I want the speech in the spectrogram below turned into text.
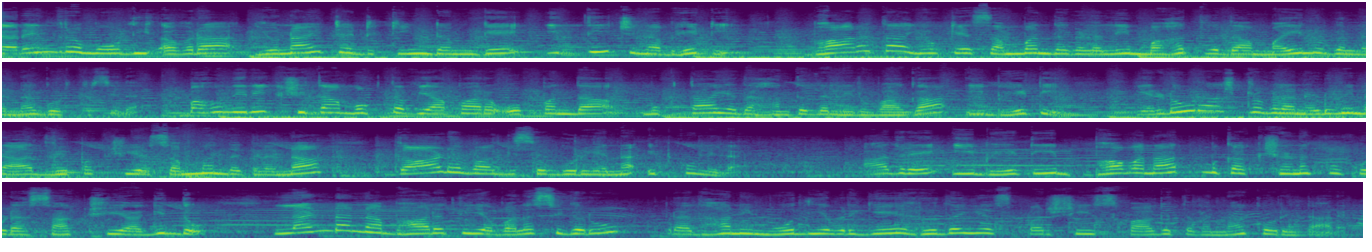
ನರೇಂದ್ರ ಮೋದಿ ಅವರ ಯುನೈಟೆಡ್ ಕಿಂಗ್ಡಮ್ಗೆ ಇತ್ತೀಚಿನ ಭೇಟಿ ಭಾರತ ಯುಕೆ ಸಂಬಂಧಗಳಲ್ಲಿ ಮಹತ್ವದ ಮೈಲುಗಲ್ಲನ್ನು ಗುರುತಿಸಿದೆ. ಬಹುನಿರೀಕ್ಷಿತ ಮುಕ್ತ ವ್ಯಾಪಾರ ಒಪ್ಪಂದ ಮುಕ್ತಾಯದ ಹಂತದಲ್ಲಿರುವಾಗ ಈ ಭೇಟಿ ಎರಡೂ ರಾಷ್ಟ್ರಗಳ ನಡುವಿನ ದ್ವಿಪಕ್ಷೀಯ ಸಂಬಂಧಗಳನ್ನು ಗಾಢವಾಗಿಸೋ ಗುರಿಯನ್ನ ಇಟ್ಕೊಂಡಿದೆ. ಆದರೆ ಈ ಭೇಟಿ ಭಾವನಾತ್ಮಕ ಕ್ಷಣಕ್ಕೂ ಕೂಡ ಸಾಕ್ಷಿಯಾಗಿದ್ದು, ಲಂಡನ್ನ ಭಾರತೀಯ ವಲಸಿಗರು ಪ್ರಧಾನಿ ಮೋದಿಯವರಿಗೆ ಹೃದಯ ಸ್ಪರ್ಶಿ ಸ್ವಾಗತವನ್ನ ಕೋರಿದ್ದಾರೆ.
